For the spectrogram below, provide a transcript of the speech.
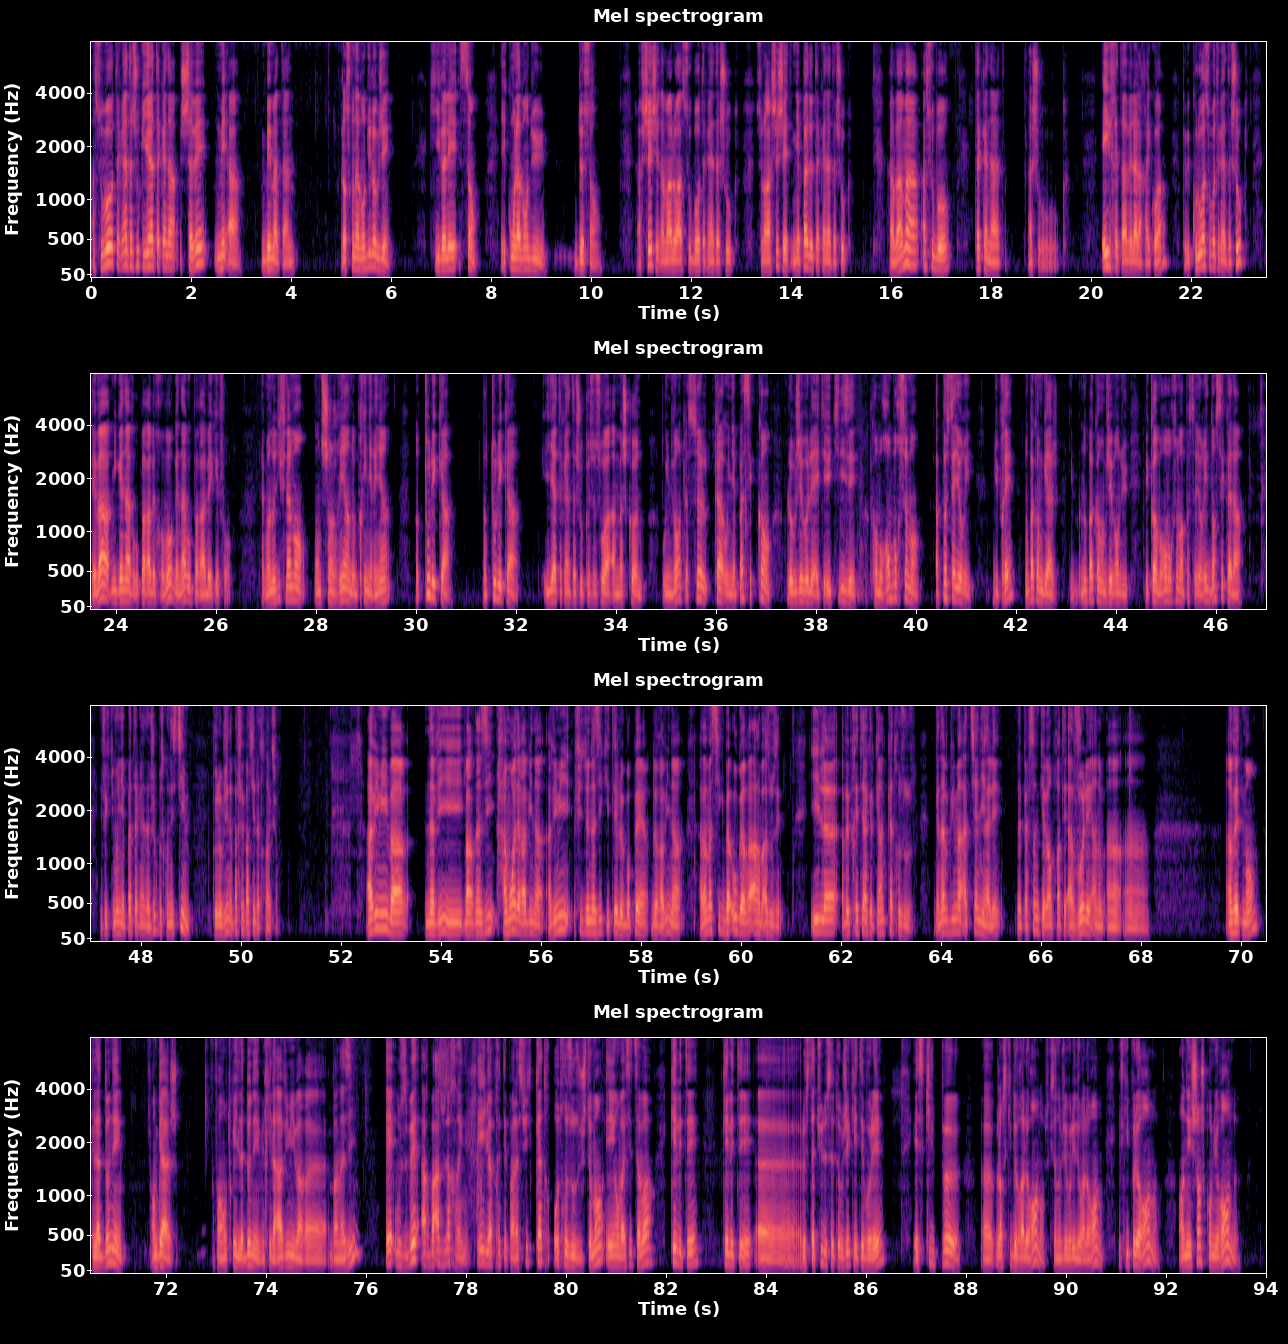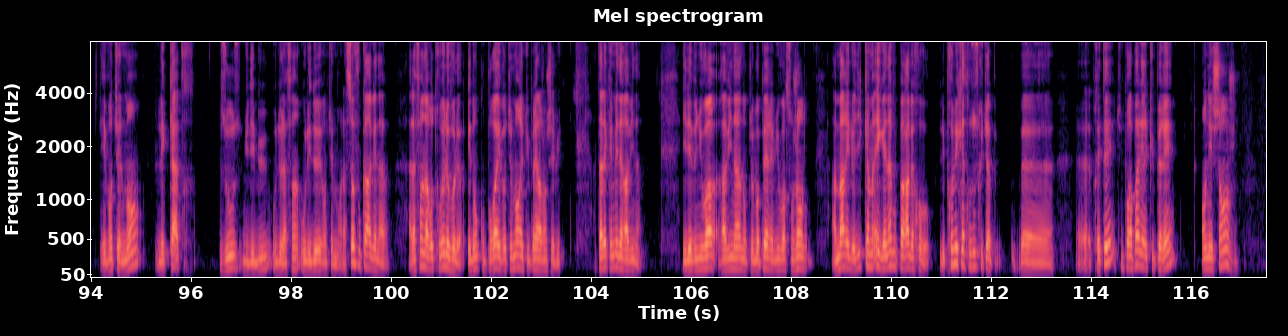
Asubo takana tashuk, il y a takana, Shavé Mea, Bematan, lorsqu'on a vendu l'objet qui valait 100 et qu'on l'a vendu 200, Rav Sheshet Amalo Asubo Takanat Ashuk, selon Rav Sheshet, il n'y a pas de Takanat Ashuk. Rav Amar Asubo Takanat Ashuk. Et il cheta vela la quoi? Que Kulu Asubo Takanat Ashuk, Eva Miganav ou para Ganav ou para. La nous dit finalement, on ne change rien, nos prix ni rien. Dans tous les cas, dans tous les cas, il y a Takanat Ashuk, que ce soit un mashkon ou une vente, le seul cas où il n'y a pas, c'est quand l'objet volé a été utilisé comme remboursement a posteriori du prêt, non pas comme gage, non pas comme objet vendu, mais comme remboursement a posteriori, dans ces cas-là, effectivement, il n'y a pas ajout parce qu'on estime que l'objet n'a pas fait partie de la transaction. Avimi bar Navi, bar Nazi, Hamwa de Ravina. Avimi, fils de Nazi qui était le beau-père de Ravina, Avamasik Baou Gavra Arba Il avait prêté à quelqu'un quatre zouz. Ganav Glima Atiani la personne qui avait emprunté a volé un, un un l'a donné en gage, enfin en tout cas il l'a donné, mais il a avimi bar, euh, nazi, et uzbe arba Et il lui a prêté par la suite quatre autres zouz justement, et on va essayer de savoir quel était, quel était euh, le statut de cet objet qui a été volé, et ce qu'il peut, euh, lorsqu'il devra le rendre, parce que c'est un objet volé, il devra le rendre, est-ce qu'il peut le rendre en échange qu'on lui rende éventuellement les quatre Zouz du début ou de la fin, ou les deux éventuellement. La sauf ou Karaganav. À la fin, on a retrouvé le voleur. Et donc, on pourra éventuellement récupérer l'argent chez lui. Atalekame de Ravina. Il est venu voir Ravina, donc le beau-père est venu voir son gendre. Amar, il lui a dit Kama Ganav ou Para Les premiers quatre zouz que tu as euh, euh, prêtés, tu ne pourras pas les récupérer en échange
